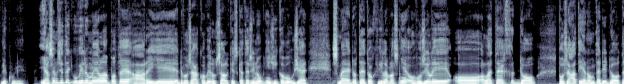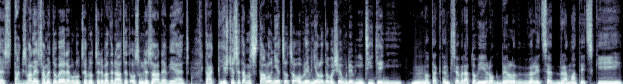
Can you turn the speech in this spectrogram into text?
děkuji. Já jsem si teď uvědomil po té árii Dvořákovi Rusalky s Kateřinou Kněžíkovou, že jsme do této chvíle vlastně hovořili o letech do pořád jenom tedy do té takzvané sametové revoluce v roce 1989. Tak ještě se tam stalo něco, co ovlivnilo to vaše hudební cítění? No tak ten převratový rok byl velice dramatický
